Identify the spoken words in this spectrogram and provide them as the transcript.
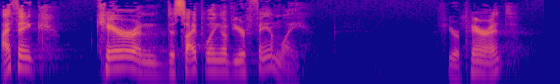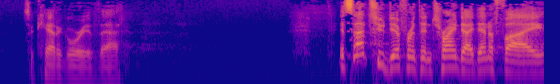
I think care and discipling of your family. If you're a parent, it's a category of that. It's not too different than trying to identify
